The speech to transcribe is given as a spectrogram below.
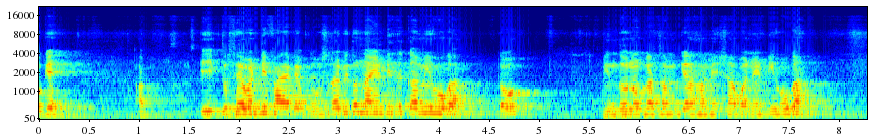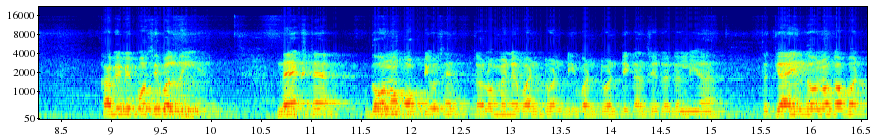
ओके अब एक तो सेवेंटी फाइव है दूसरा भी तो नाइन्टी से कम ही होगा। तो इन दोनों का सम क्या हमेशा वन एटी होगा? कभी भी पॉसिबल नहीं है। नेक्स्ट है, दोनों ऑप्टिव्स हैं। चलो मैंने 120 120 कंसीडर कर लिया है। तो क्या इन दोनों का वन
